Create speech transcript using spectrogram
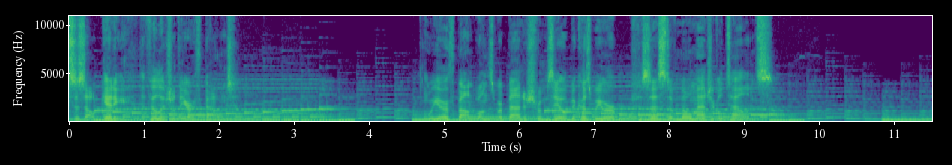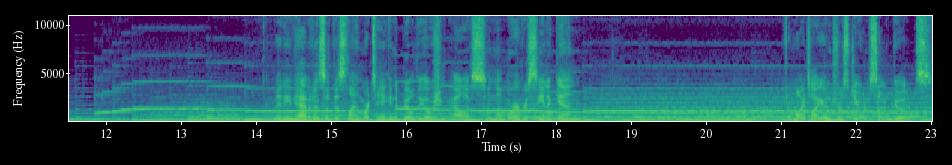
This is Algetty, the village of the Earthbound. We Earthbound ones were banished from Zeal because we were possessed of no magical talents. Many inhabitants of this land were taken to build the Ocean Palace, and none were ever seen again. Might I interest you in some goods?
